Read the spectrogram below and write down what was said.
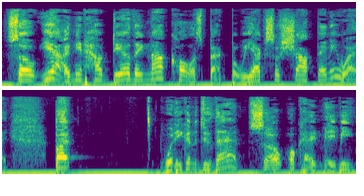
So, yeah, I mean, how dare they not call us back? But we act so shocked anyway. But what are you going to do then? So, okay, maybe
